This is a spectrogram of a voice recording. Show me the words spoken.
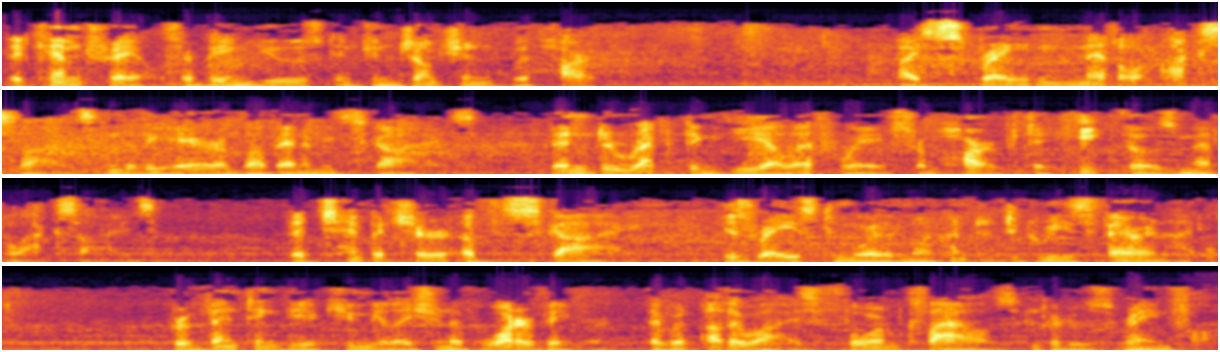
that chemtrails are being used in conjunction with HAARP. By spraying metal oxides into the air above enemy skies, then directing ELF waves from HAARP to heat those metal oxides, the temperature of the sky is raised to more than 100 degrees Fahrenheit, preventing the accumulation of water vapor that would otherwise form clouds and produce rainfall.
